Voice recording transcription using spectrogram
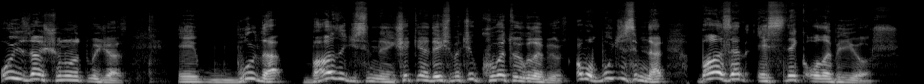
O yüzden şunu unutmayacağız. Ee, burada bazı cisimlerin şeklini değiştirmek için kuvvet uygulayabiliyoruz. Ama bu cisimler bazen esnek olabiliyor.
